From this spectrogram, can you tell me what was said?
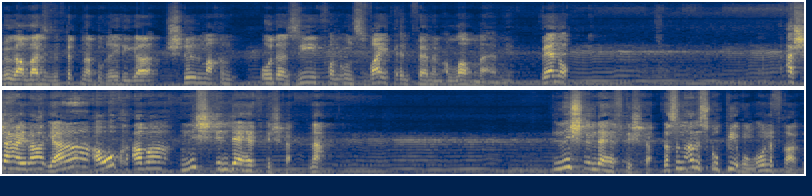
Möge Allah diese Fitna-Prediger still machen oder sie von uns weit entfernen. Allahumma amin. Wer noch? Ashaira, ja, auch, aber nicht in der Heftigkeit. Nein. Nicht in der Heftigkeit. Das sind alles Gruppierungen, ohne Frage.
